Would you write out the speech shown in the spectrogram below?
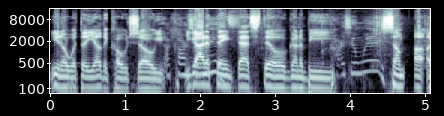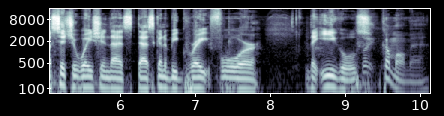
you know, with the other coach. So you, Got you got to think that's still gonna be Carson Wentz. some uh, a situation that's that's gonna be great for the Eagles. But come on, man.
